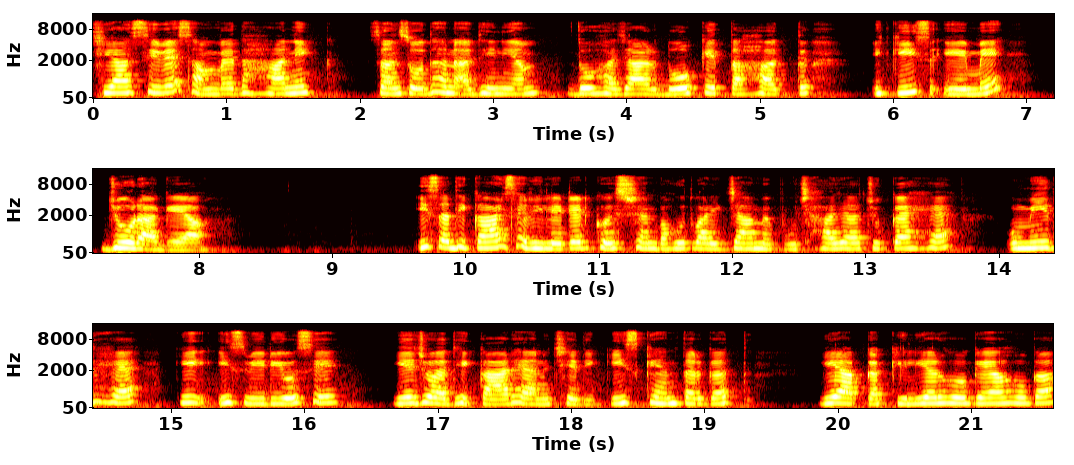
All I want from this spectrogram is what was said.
छियासीवें संवैधानिक संशोधन अधिनियम 2002 के तहत 21 ए में जोड़ा गया। इस अधिकार से रिलेटेड क्वेश्चन बहुत बार एग्ज़ाम में पूछा जा चुका है। उम्मीद है कि इस वीडियो से ये जो अधिकार है अनुच्छेद इक्कीस के अंतर्गत, ये आपका क्लियर हो गया होगा।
